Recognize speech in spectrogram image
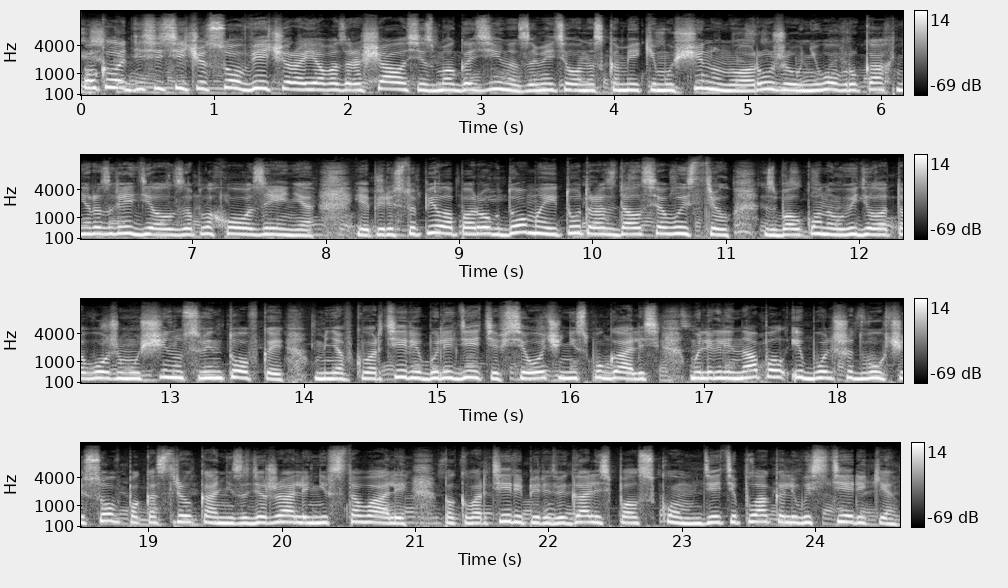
Около 10 часов вечера я возвращалась из магазина, заметила на скамейке мужчину, но оружие у него в руках не разглядела из-за плохого зрения. Я переступила порог дома, и тут раздался выстрел. С балкона увидела того же мужчину с винтовкой. У меня в квартире были дети, все очень испугались. Мы легли на пол и больше двух часов, пока стрелка не задержали, не вставали. По квартире передвигались ползком. Дети плакали в истерике.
